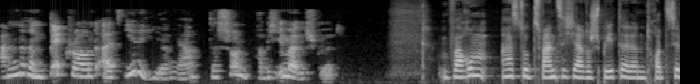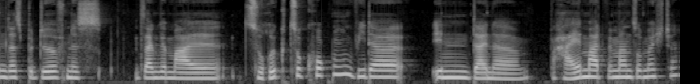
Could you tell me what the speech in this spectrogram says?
anderen Background als ihr hier, ja, das schon, habe ich immer gespürt. Warum hast du 20 Jahre später dann trotzdem das Bedürfnis, sagen wir mal, zurückzugucken, wieder in deine Heimat, wenn man so möchte?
